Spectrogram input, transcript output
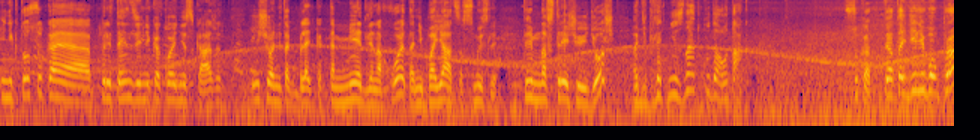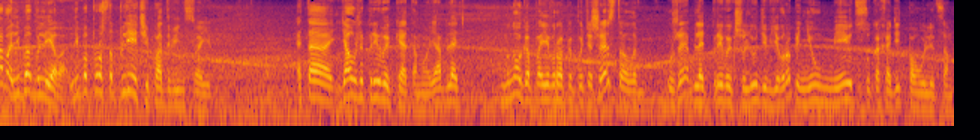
И никто, сука, претензий никакой не скажет. И еще они так, блядь, как-то медленно ходят. Они боятся. В смысле? Ты им навстречу идешь, они, блядь, не знают куда. Вот так. Сука, ты отойди либо вправо, либо влево. Либо просто плечи подвинь свои. Это я уже привык к этому. Я, блядь, много по Европе путешествовал, и уже, блядь, привык, что люди в Европе не умеют, сука, ходить по улицам.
